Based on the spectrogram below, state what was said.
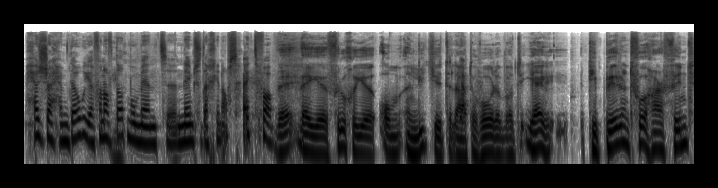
Hasha Hamdawiya. Vanaf ja. dat moment uh, neemt ze daar geen afscheid van. Wij, wij vroegen je om een liedje te laten ja. horen wat jij typerend voor haar vindt.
